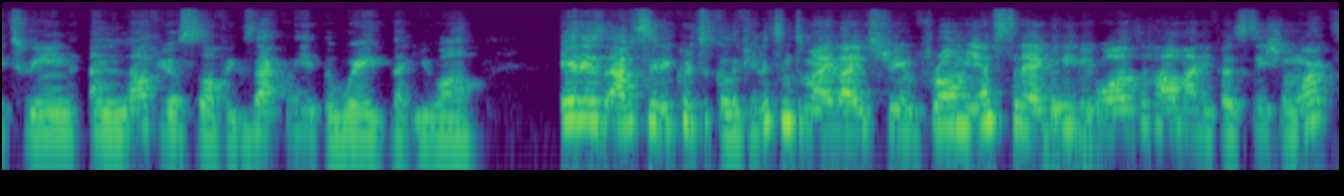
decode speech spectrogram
between, and love yourself exactly the way that you are. It is absolutely critical. If you listen to my live stream from yesterday, I believe it was how manifestation works.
